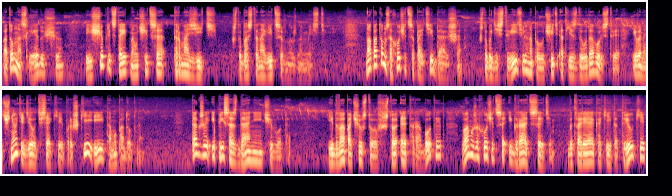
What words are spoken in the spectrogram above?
потом на следующую – и еще предстоит научиться тормозить, чтобы остановиться в нужном месте. Ну а потом захочется пойти дальше, чтобы действительно получить от езды удовольствие, и вы начнете делать всякие прыжки и тому подобное. Также и при создании чего-то. Едва почувствовав, что это работает, вам уже хочется играть с этим, вытворяя какие-то трюки,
